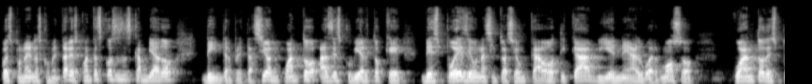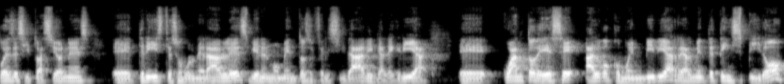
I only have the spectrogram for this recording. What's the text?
Puedes poner en los comentarios, ¿cuántas cosas has cambiado de interpretación? ¿Cuánto has descubierto que después de una situación caótica viene algo hermoso? ¿Cuánto después de situaciones eh, tristes o vulnerables vienen momentos de felicidad y de alegría? Eh, cuánto de ese algo como envidia realmente te inspiró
